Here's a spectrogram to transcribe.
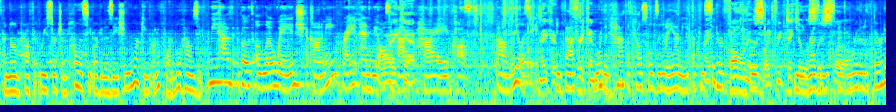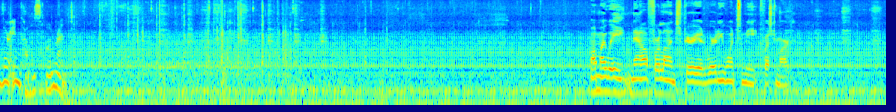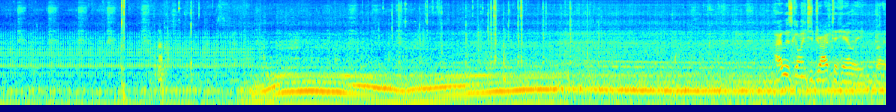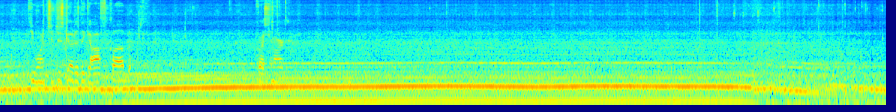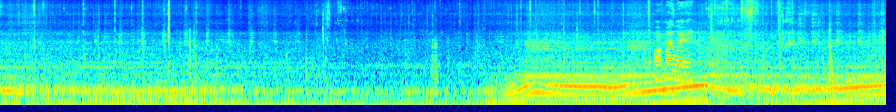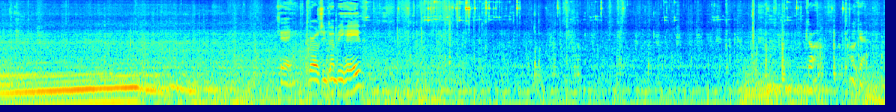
a nonprofit research and policy organization working on affordable housing. We have both a low wage economy, right? And we also I have high cost um, real estate. Make In fact, more than half of households in Miami are considered my phone is rent-burdened, like meaning ridiculously residents spend more than a third of their incomes on rent. On my way now for lunch. Period. Where do you want to meet? Question mark. I was going to drive to Hailey, but do you want to just go to the golf club? Question mark. My way. Okay, girls, you gonna behave? Go. Okay.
